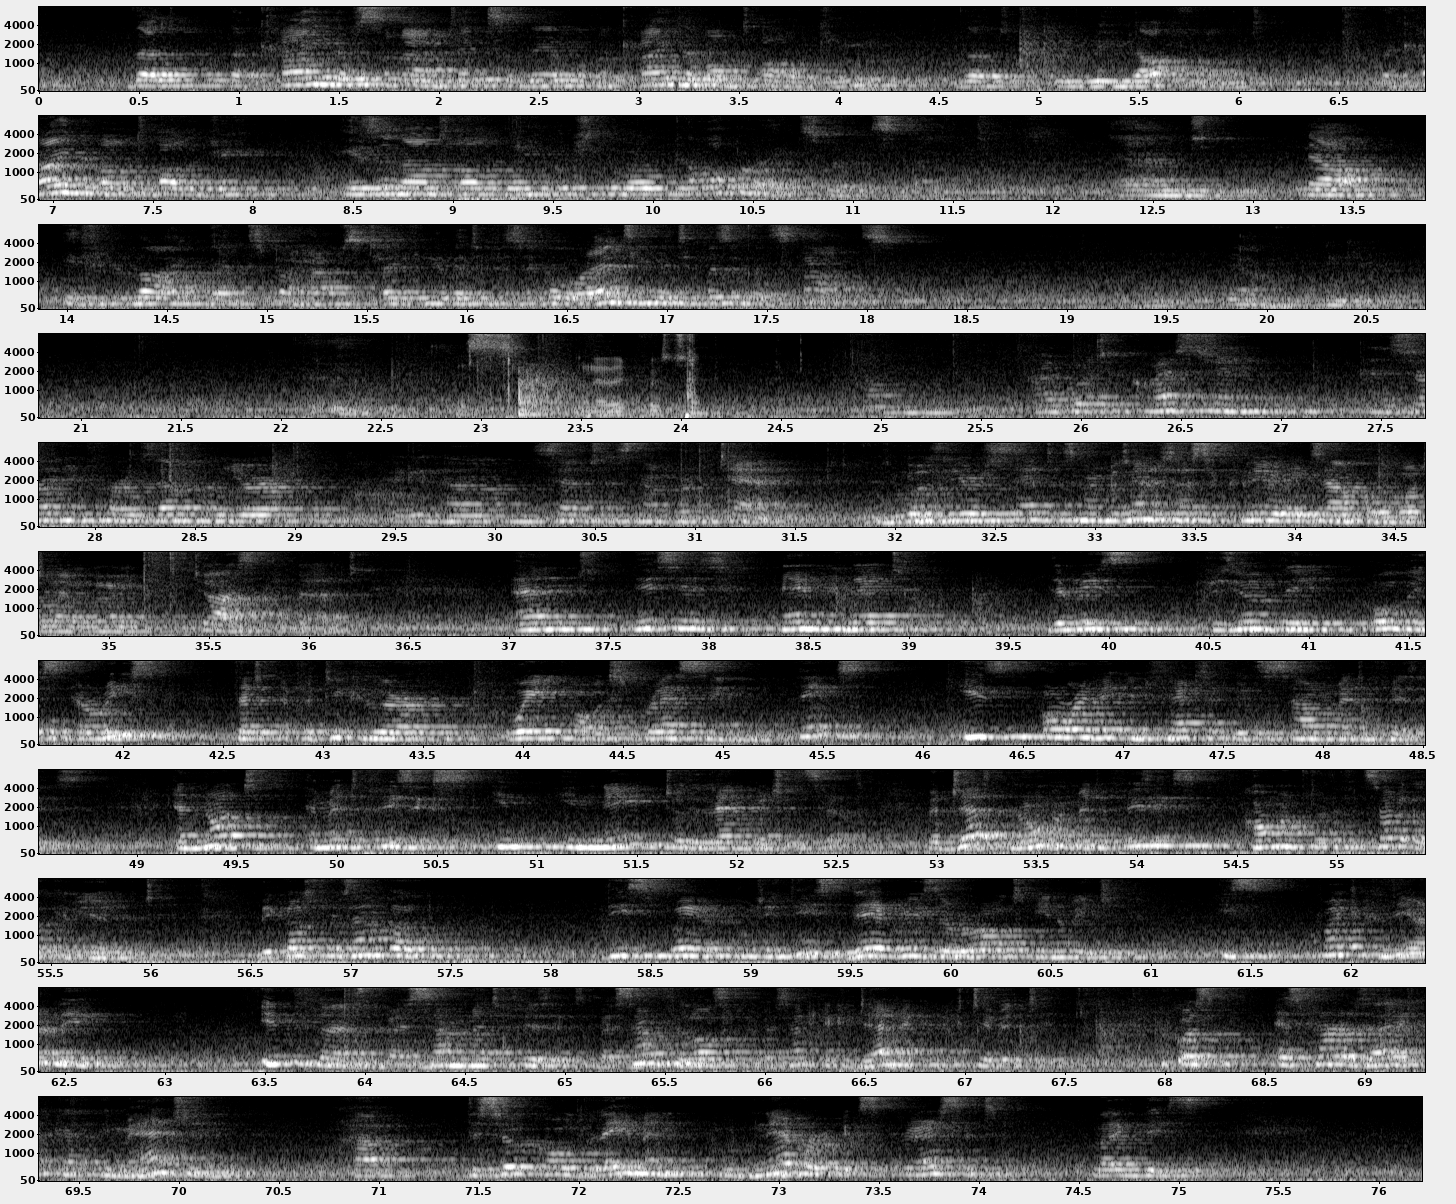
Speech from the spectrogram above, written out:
that the kind of semantics and therefore the kind of ontology that we read off from it, the kind of ontology is an ontology which the world cooperates with us about. And now, if you like, that's perhaps taking a metaphysical or anti-metaphysical stance. Yeah. Thank you. Yes, another question? Um, I've got a question concerning, for example, your um, sentence number 10. Because your sentence number 10 is just a clear example of what I'm going to ask about. And this is namely that there is presumably always a risk that a particular way of expressing things is already infected with some metaphysics. And not a metaphysics in, innate to the language itself, but just normal metaphysics common to the philosophical community. Because, for example, this way of putting this, there is a world in which is quite clearly influenced by some metaphysics, by some philosophy, by some academic activity. Because as far as I can imagine, uh, the so-called layman would never express it like this.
